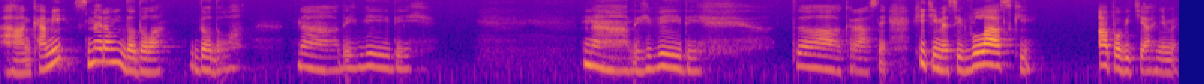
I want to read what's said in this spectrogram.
hánkami smerom do dola. Do dola. Nádych, výdych. Nádych, výdych. Tak, krásne. Chytíme si vlásky a povytiahneme.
